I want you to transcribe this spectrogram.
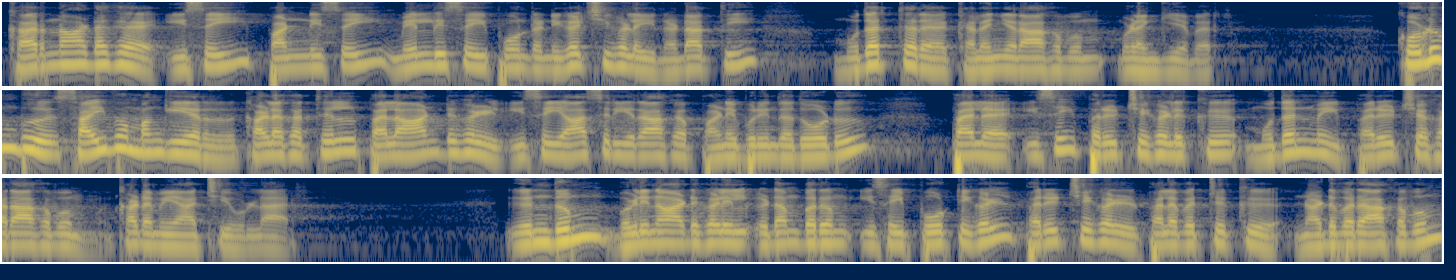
கர்நாடக இசை பன்னிசை மெல்லிசை போன்ற நிகழ்ச்சிகளை நடத்தி முதற்தர கலைஞராகவும் விளங்கியவர். கொழும்பு சைவ மங்கையர் கழகத்தில் பல ஆண்டுகள் இசை ஆசிரியராக பணிபுரிந்ததோடு பல இசை பரீட்சைகளுக்கு முதன்மை பரீட்சகராகவும் கடமையாற்றியுள்ளார். இன்றும் வெளிநாடுகளில் இடம்பெறும் இசை போட்டிகள் பரீட்சைகள் பலவற்றுக்கு நடுவராகவும்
